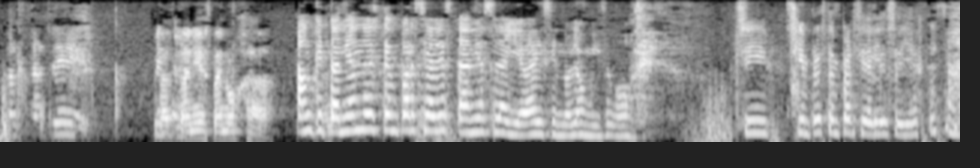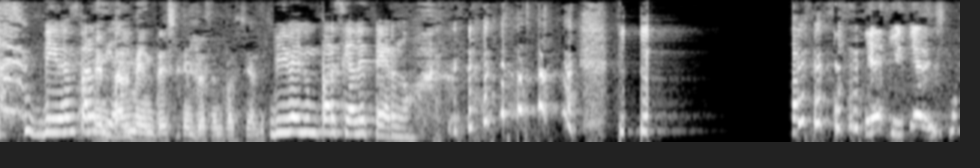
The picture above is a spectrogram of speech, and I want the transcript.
constante La Tania está enojada. Aunque Tania no esté en parciales, Tania se la lleva diciendo lo mismo. Sí, siempre está en parciales ella. Vive en parciales. Mentalmente siempre está en parciales. Vive en un parcial eterno. ¿Quieres tuitear eso?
